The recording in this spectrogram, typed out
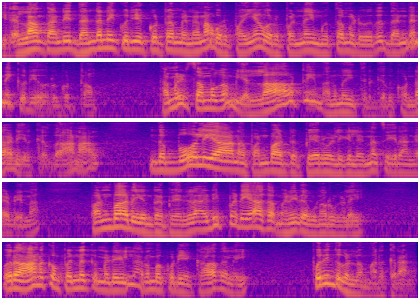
இதெல்லாம் தாண்டி தண்டனைக்குரிய குற்றம் என்னென்னா ஒரு பையன் ஒரு பெண்ணை முத்தமிடுவது தண்டனைக்குரிய ஒரு குற்றம். தமிழ் சமூகம் எல்லாவற்றையும் அனுமதித்திருக்கிறது கொண்டாடி இருக்கிறது. ஆனால் இந்த போலியான பண்பாட்டு பேர்வழிகள் என்ன செய்கிறாங்க அப்படின்னா பண்பாடு என்ற பெயரில் அடிப்படையாக மனித உணர்வுகளை ஒரு ஆணுக்கும் பெண்ணுக்கும் இடையில் அரும்பக்கூடிய காதலை புரிந்து கொள்ள மறுக்கிறாங்க.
